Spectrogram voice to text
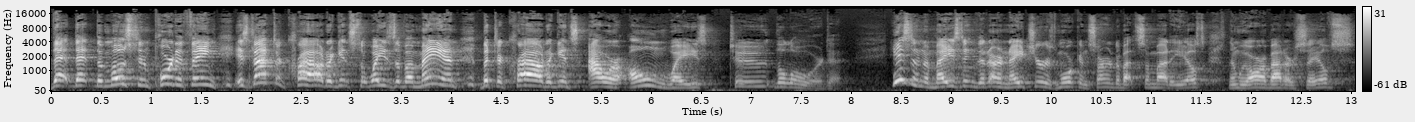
that, that the most important thing is not to cry out against the ways of a man, but to cry out against our own ways to the Lord. Isn't it amazing that our nature is more concerned about somebody else than we are about ourselves?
